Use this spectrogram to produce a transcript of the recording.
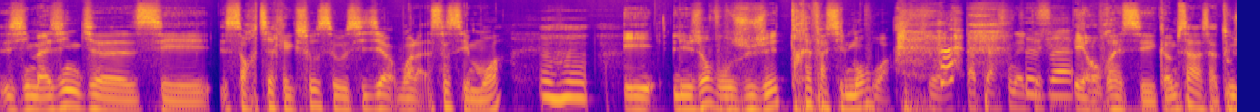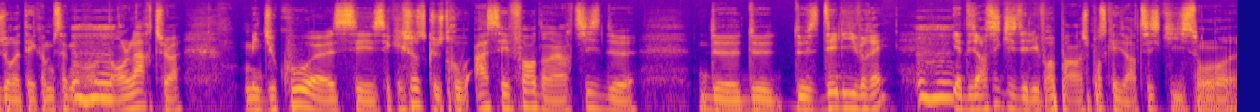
j'imagine que c'est sortir quelque chose, c'est aussi dire voilà, ça c'est moi. Mhm. Et les gens vont juger très facilement toi, tu vois, ta personnalité. Et en vrai, c'est comme ça, ça a toujours été comme ça dans, Mhm. dans l'art, tu vois. Mais du coup, euh, c'est c'est quelque chose que je trouve assez fort dans un artiste de, de, de, de se délivrer. Mhm. Il y a des artistes qui se délivrent pas. hein. Je pense qu'il y a des artistes qui sont. euh,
